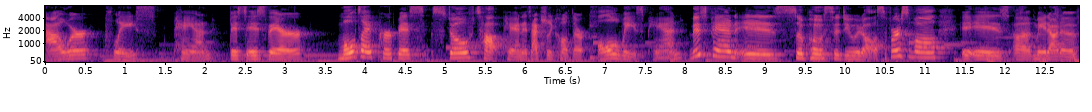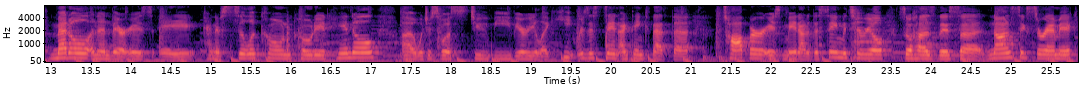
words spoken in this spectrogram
Our Place pan. This is their multi-purpose stovetop pan. It's actually called their Always Pan. This pan is supposed to do it all. So first of all, it is uh, made out of metal and then there is a kind of silicone coated handle uh, which is supposed to be very like heat resistant. I think that the topper is made out of the same material so has this uh, non-stick ceramic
